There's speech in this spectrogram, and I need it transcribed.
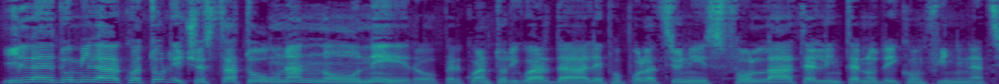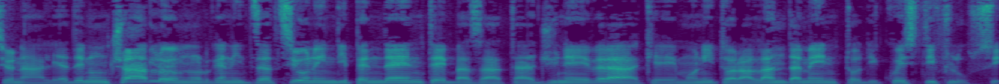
Il 2014 è stato un anno nero per quanto riguarda le popolazioni sfollate all'interno dei confini nazionali. A denunciarlo è un'organizzazione indipendente basata a Ginevra che monitora l'andamento di questi flussi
